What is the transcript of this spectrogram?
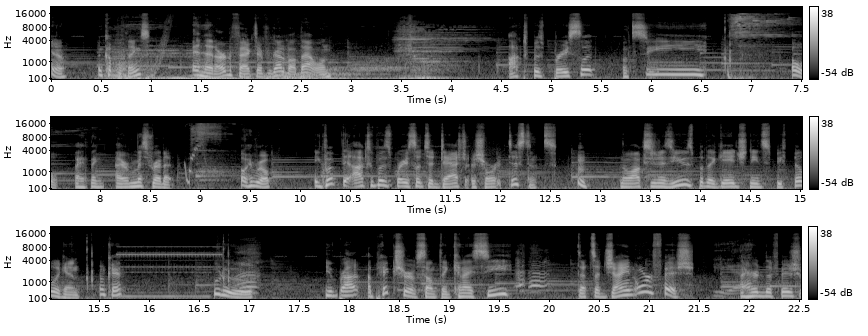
you know, a couple things. And that artifact, I forgot about that one. Octopus bracelet. Let's see. Oh, I think I misread it. Oh, here we go. Equip the octopus bracelet to dash a short distance. Hmm. No oxygen is used, but the gauge needs to be filled again. Okay. Hoodoo. You brought a picture of something. Can I see? That's a giant oarfish. I heard the fish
